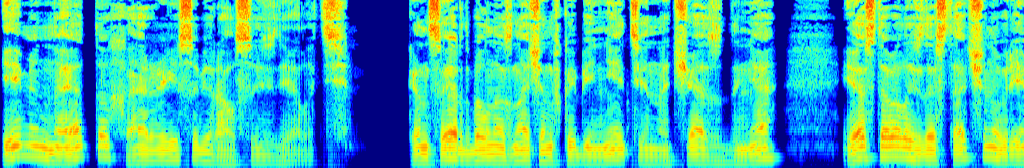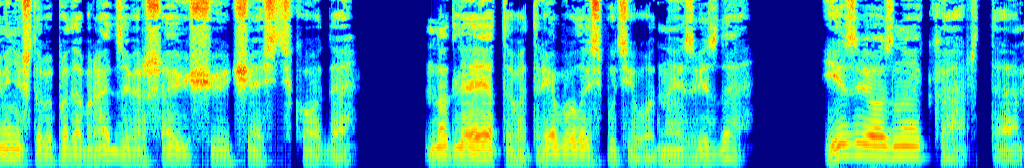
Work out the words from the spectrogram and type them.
Именно это Харри собирался сделать. Концерт был назначен в кабинете на час дня — и оставалось достаточно времени, чтобы подобрать завершающую часть кода. Но для этого требовалась путеводная звезда и звездная карта.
